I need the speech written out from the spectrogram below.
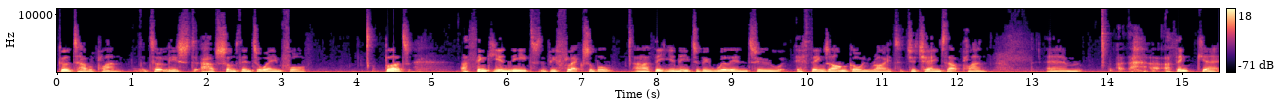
good to have a plan, to at least have something to aim for. But I think you need to be flexible and I think you need to be willing to, if things aren't going right, to change that plan. Um, I, I, think uh,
